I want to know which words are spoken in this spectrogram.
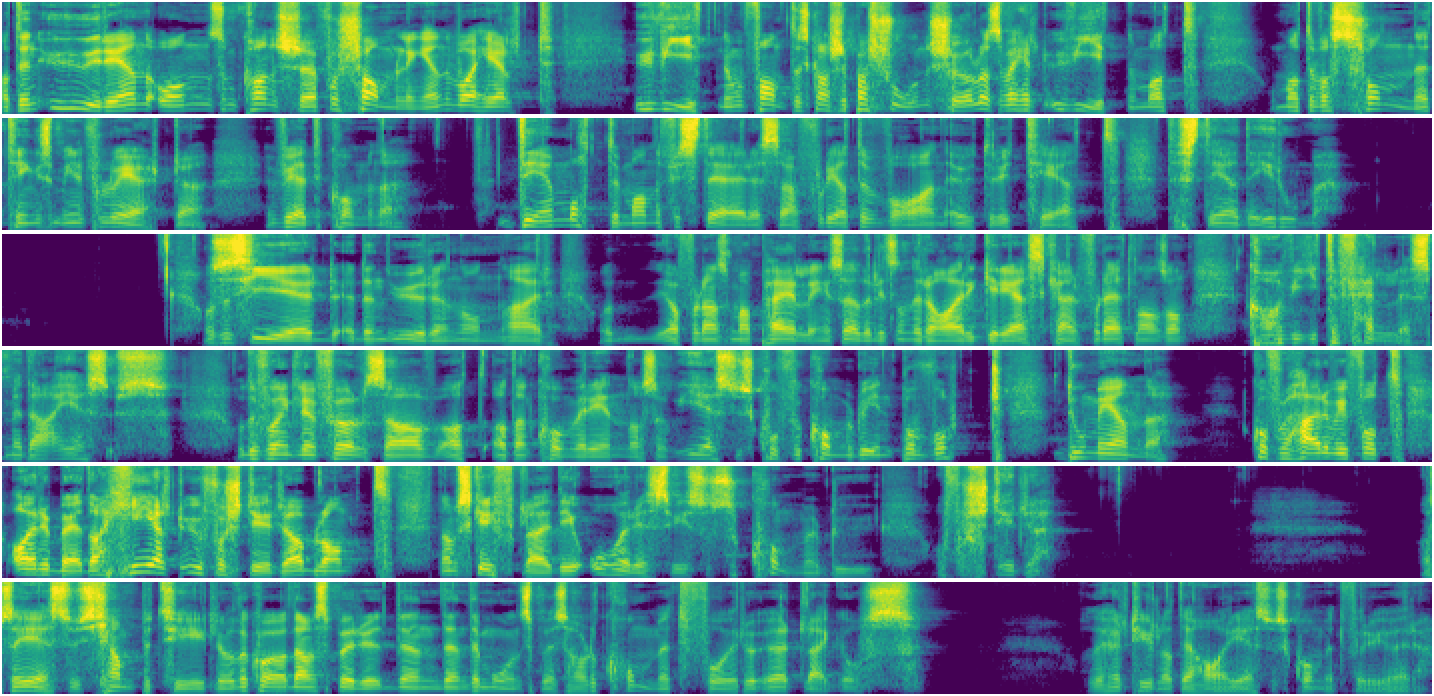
At en uren ånd som kanskje forsamlingen var helt uvitende om fantes, kanskje personen sjøl var helt uvitende om at, om at det var sånne ting som influerte vedkommende. Det måtte manifestere seg fordi at det var en autoritet til stede i rommet. Og så sier den urene ånden her og ja, For den som har peiling, så er det litt sånn rar gresk her. For det er et eller annet sånn Hva har vi til felles med deg, Jesus? Og Du får egentlig en følelse av at, at han kommer inn og så Jesus, hvorfor kommer du inn på vårt domene? Hvorfor her har vi fått arbeida helt uforstyrra blant de skriftlærde i årevis, og så kommer du og forstyrrer? Altså Jesus kjempetydelig, og de spør, den, den demonen spør så har du kommet for å ødelegge oss. Og Det er helt tydelig at det har Jesus kommet for å gjøre.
